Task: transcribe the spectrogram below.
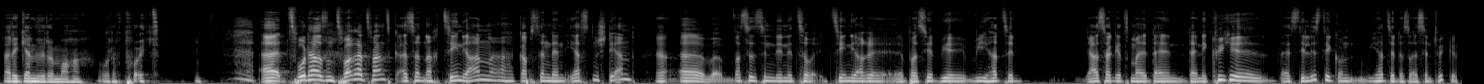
da ich gerne wieder machen oder bald. Äh, 2022, also nach zehn Jahren, äh, gab es dann den ersten Stern. Ja. Äh, was ist in den jetzt so zehn Jahren äh, passiert? Wie, wie hat sich, ja, sag jetzt mal, dein, deine Küche, deine Stilistik und wie hat sich das alles entwickelt?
